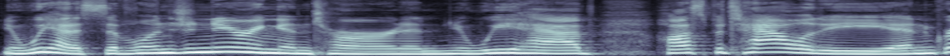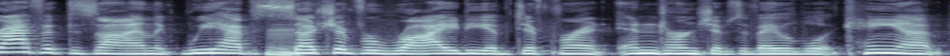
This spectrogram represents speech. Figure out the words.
you know we had a civil engineering intern and you know, we have hospitality and graphic design like we have hmm. such a variety of different internships available at camp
